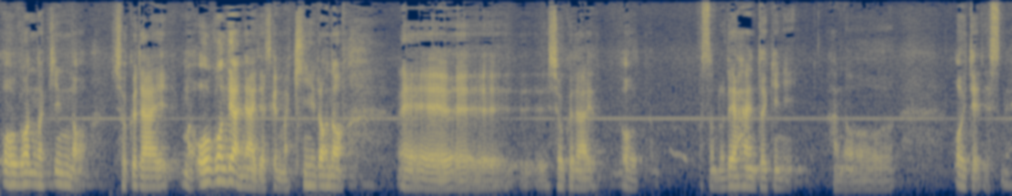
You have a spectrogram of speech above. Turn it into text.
黄金の金の食材、まあ、黄金ではないですけど、まあ、金色の、えー、食材をその礼拝の時にあの置いてですね、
